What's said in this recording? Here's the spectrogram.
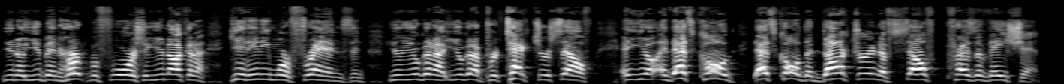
you know, you've been hurt before, so you're not going to get any more friends and you're, you're going to, you're going to protect yourself. And, you know, and that's called, that's called the doctrine of self-preservation.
